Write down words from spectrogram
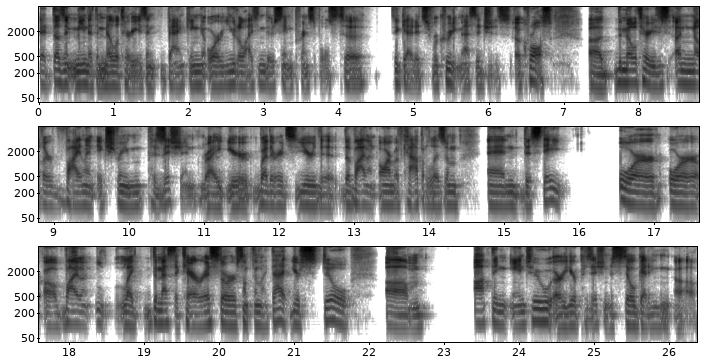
that doesn't mean that the military isn't banking or utilizing those same principles to to get its recruiting messages across. Uh, the military is another violent extreme position, right? You're whether it's you're the the violent arm of capitalism and the state, or or a violent like domestic terrorist or something like that. You're still um, opting into, or your position is still getting uh,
